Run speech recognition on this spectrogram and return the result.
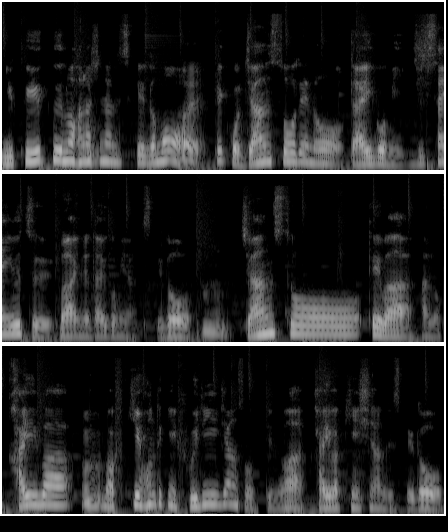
ゆくゆくの話なんですけれども、はい結構雀荘での醍醐味、実際に打つ場合の醍醐味なんですけど、うん。雀荘では、あの、会話、うん。まあ、基本的にフリー雀荘っていうのは会話禁止なんですけど、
